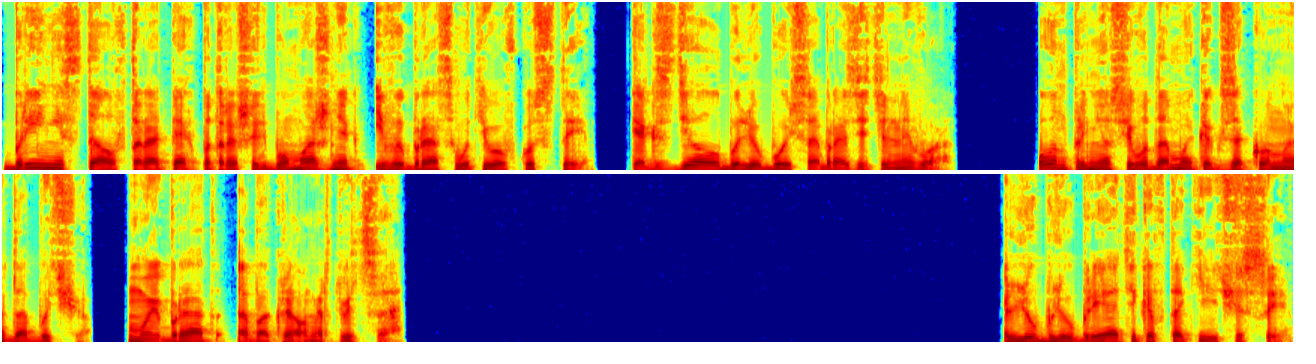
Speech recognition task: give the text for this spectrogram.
Бри не стал в торопях потрошить бумажник и выбрасывать его в кусты, как сделал бы любой сообразительный вор. Он принес его домой как законную добычу. Мой брат обокрал мертвеца. Люблю Бриатика в такие часы.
